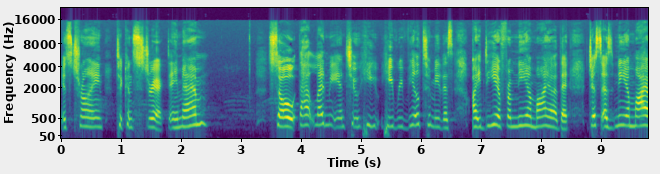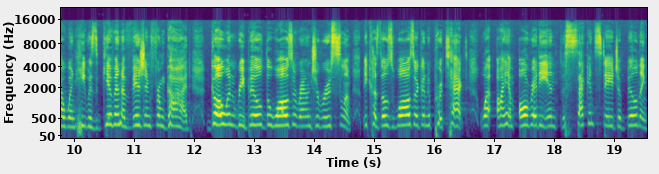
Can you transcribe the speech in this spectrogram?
is trying to constrict. Amen. So that led me into, he, he revealed to me this idea from Nehemiah that just as Nehemiah, when he was given a vision from God, go and rebuild the walls around Jerusalem because those walls are going to protect what I am already in the second stage of building.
